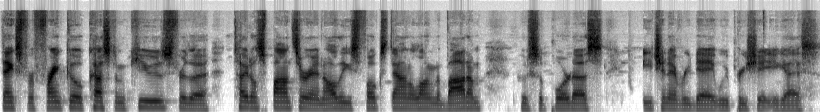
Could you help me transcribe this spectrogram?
Thanks for Franco Custom Cues for the title sponsor and all these folks down along the bottom who support us each and every day. We appreciate you guys.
